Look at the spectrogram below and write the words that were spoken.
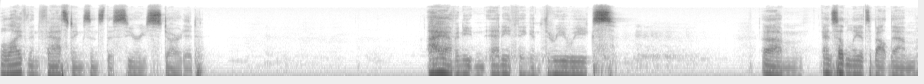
Well, I've been fasting since this series started. I haven't eaten anything in three weeks. Um, and suddenly it's about them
